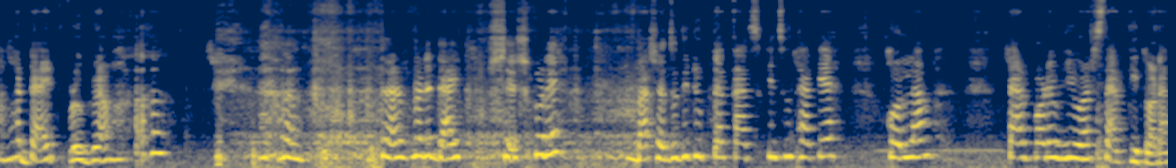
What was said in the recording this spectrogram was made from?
আমার ডায়েট প্রোগ্রাম তারপরে ডায়েট শেষ করে বাসায় যদি টুকটাক কাজ কিছু থাকে করলাম। তারপরে ভিউয়ার্স আর কি করা?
